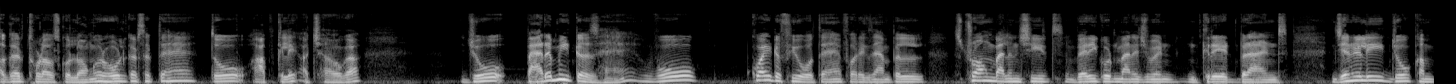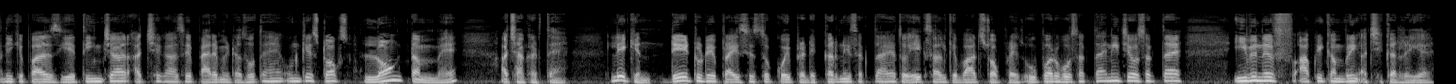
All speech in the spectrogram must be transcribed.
अगर थोड़ा उसको लॉन्गर होल्ड कर सकते हैं तो आपके लिए अच्छा होगा। जो पैरामीटर्स हैं वो क्वाइट अ फ्यू होते हैं. For example strong balance sheets very good management great brands generally जो कंपनी के पास ये तीन चार अच्छे खासे पैरामीटर्स होते हैं उनके स्टॉक्स लॉन्ग टर्म में अच्छा करते हैं. लेकिन डे टू डे प्राइसेस तो कोई प्रेडिक्ट कर नहीं सकता है तो एक साल के बाद स्टॉक प्राइस ऊपर हो सकता है नीचे हो सकता है. इवन इफ़ आपकी कंपनी अच्छी कर रही है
